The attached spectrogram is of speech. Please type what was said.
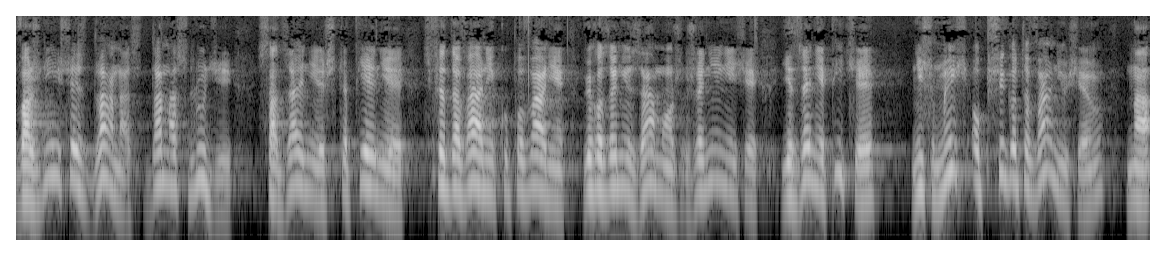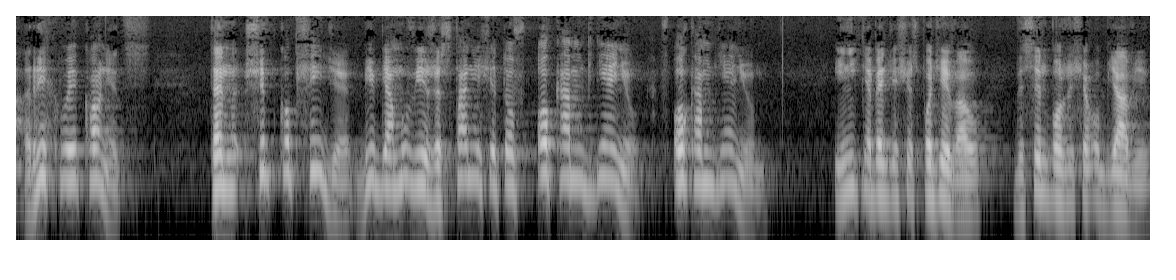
ważniejsze jest dla nas, dla nas ludzi, sadzenie, szczepienie, sprzedawanie, kupowanie, wychodzenie za mąż, żenienie się, jedzenie, picie, niż myśl o przygotowaniu się na rychły koniec. Ten szybko przyjdzie. Biblia mówi, że stanie się to w okamgnieniu, w okamgnieniu. I nikt nie będzie się spodziewał, gdy Syn Boży się objawi.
